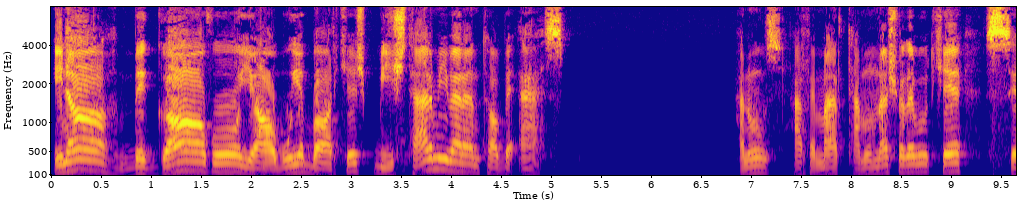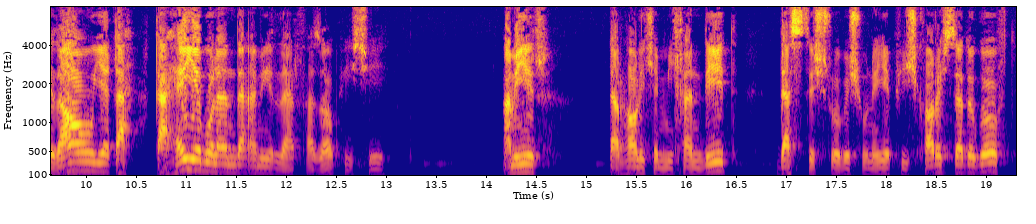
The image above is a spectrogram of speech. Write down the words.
اینا به گاو و یابوی بارکش بیشتر می‌برن تا به اسب. هنوز حرف مرد تموم نشده بود که صدای قهقهه بلند امیر در فضا پیچید. امیر در حالی که میخندید دستش رو به شونه پیشکارش زد و گفت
